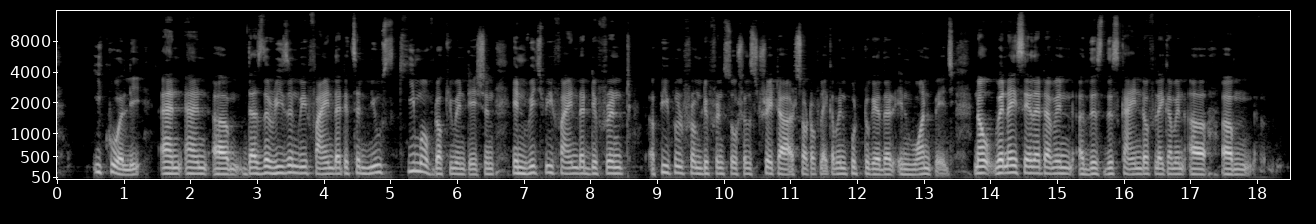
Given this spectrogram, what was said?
equally and and um, that's the reason we find that it's a new scheme of documentation in which we find that different uh, people from different social strata are sort of like I mean put together in one page. Now, when I say that I mean uh, this this kind of like I mean uh, um,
